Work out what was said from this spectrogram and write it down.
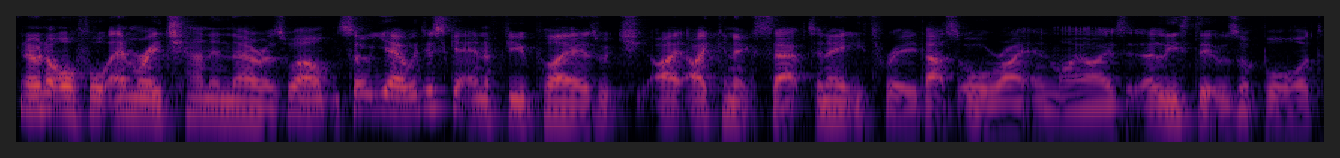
you know, not awful Emre Can in there as well. So, yeah, we're just getting a few players which I, I can accept. An 83, that's all right in my eyes. At least it was a board.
